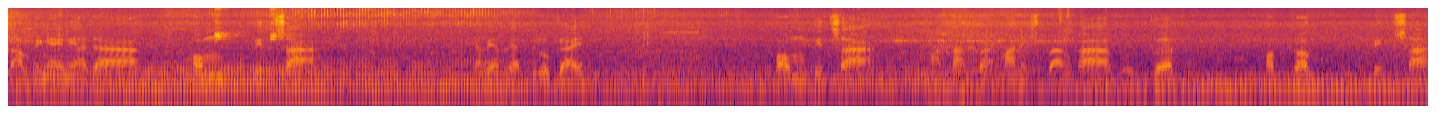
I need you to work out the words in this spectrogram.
sampingnya ini ada home pizza. Kita lihat-lihat dulu guys home pizza. Martabak manis bangka burger hotdog pizza.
